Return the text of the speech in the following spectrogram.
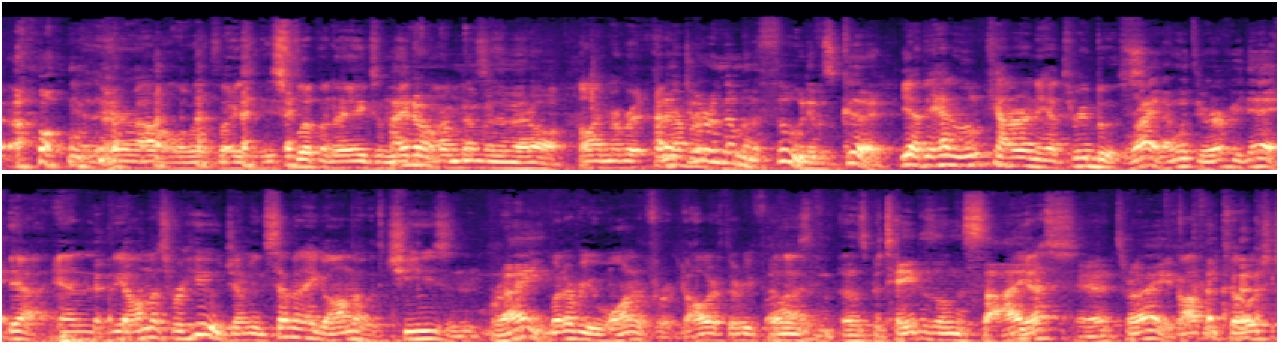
Oh, He had the hair out all over the place. He's flipping eggs. And I don't remember them at all. Oh, I remember it. I But I, do remember. remember the food. It was good. Yeah, they had a little counter and they had three booths. Right. I went there every day. Yeah, and the omelets were huge. I mean, seven egg omelet with cheese and Right. whatever you wanted for a dollar Those, thirty-five. those potatoes on the side. Yes. That's right. Coffee toast.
